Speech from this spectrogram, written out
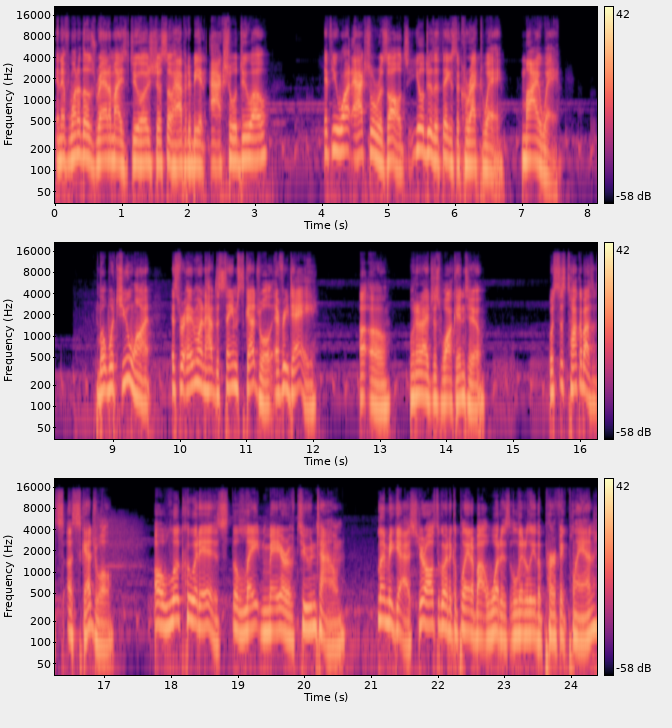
And if one of those randomized duos just so happened to be an actual duo? If you want actual results, you'll do the things the correct way. My way. But what you want is for everyone to have the same schedule every day. Uh-oh. What did I just walk into? What's this talk about a schedule? Oh, look who it is. The late mayor of Toontown. Let me guess, you're also going to complain about what is literally the perfect plan?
